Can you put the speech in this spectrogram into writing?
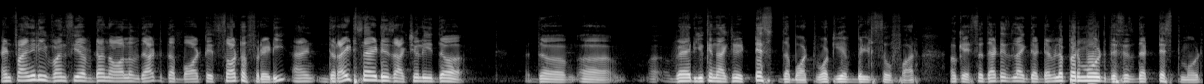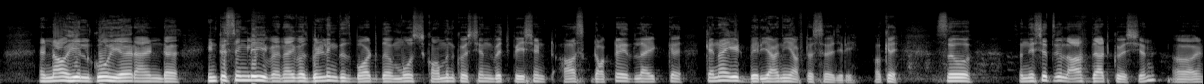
And finally, once you have done all of that, the bot is sort of ready. And the right side is actually the, the uh, uh, where you can actually test the bot, what you have built so far. Okay, so that is like the developer mode, this is the test mode. And now he'll go here and uh, interestingly, when I was building this bot, the most common question which patient asked doctor is like, uh, can I eat biryani after surgery? Okay, so, so Nishit will ask that question. Uh,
